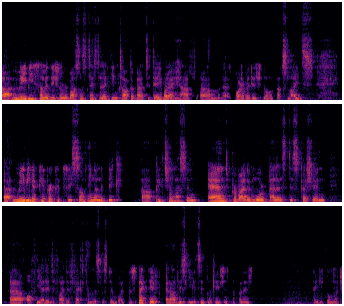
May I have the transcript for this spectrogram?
Uh, maybe some additional robustness tests that I didn't talk about today, but I have um, as part of additional uh, slides. Uh, maybe the paper could say something on the big uh, picture lesson and provide a more balanced discussion uh, of the identified effect from a system-wide perspective, and obviously its implications for financial. Thank you so much.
